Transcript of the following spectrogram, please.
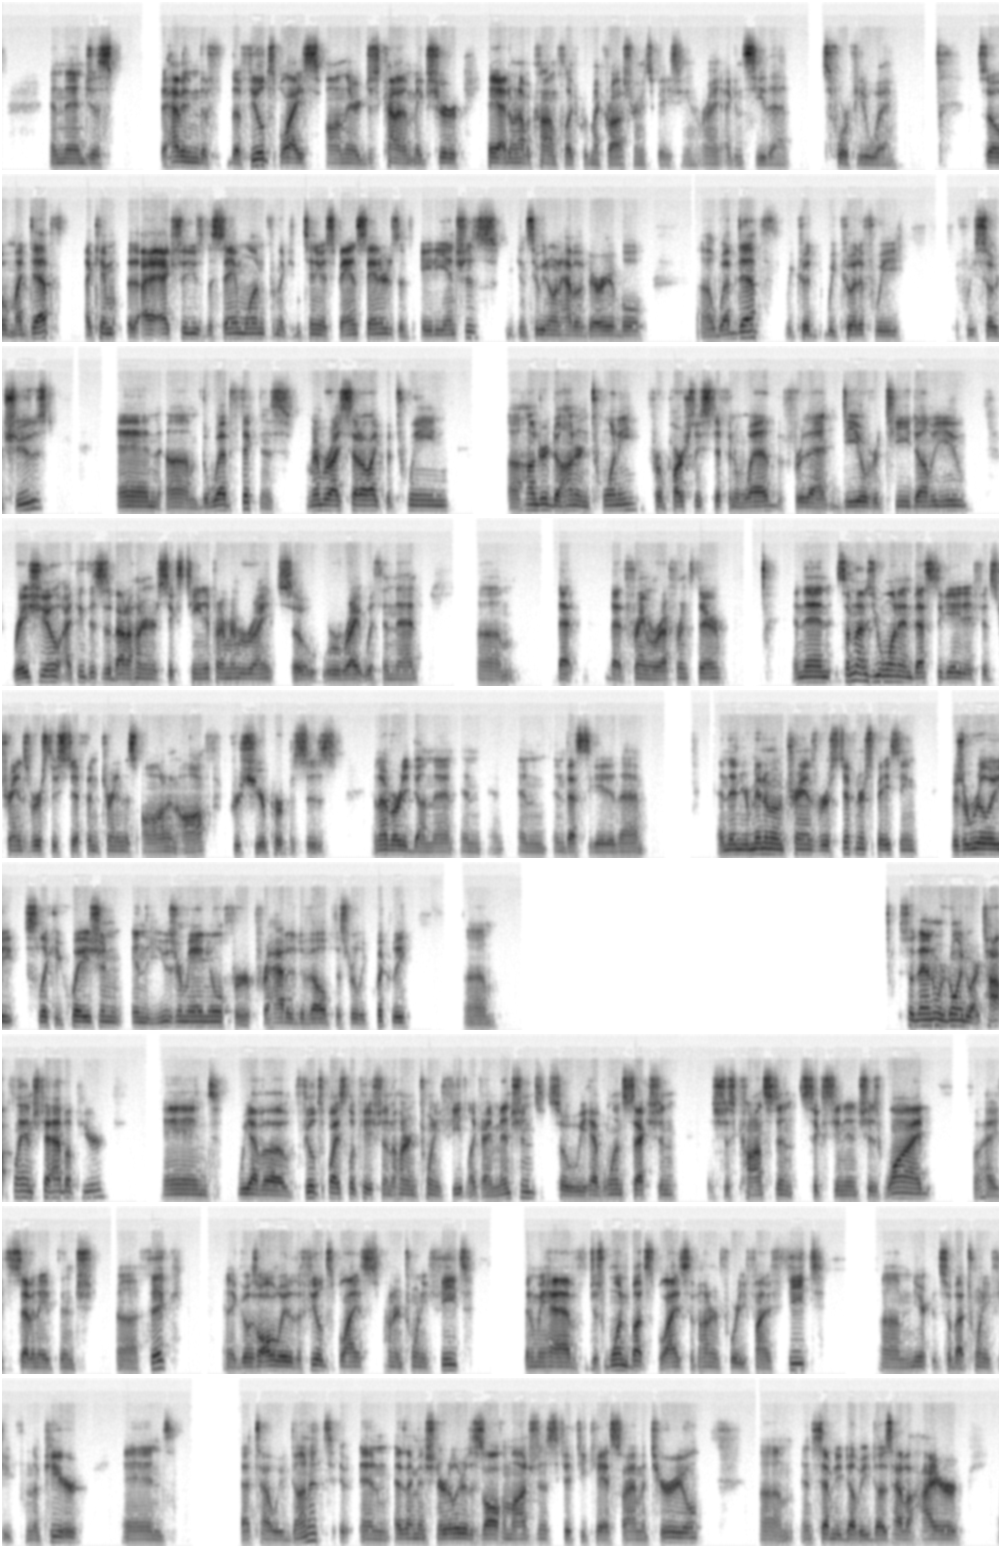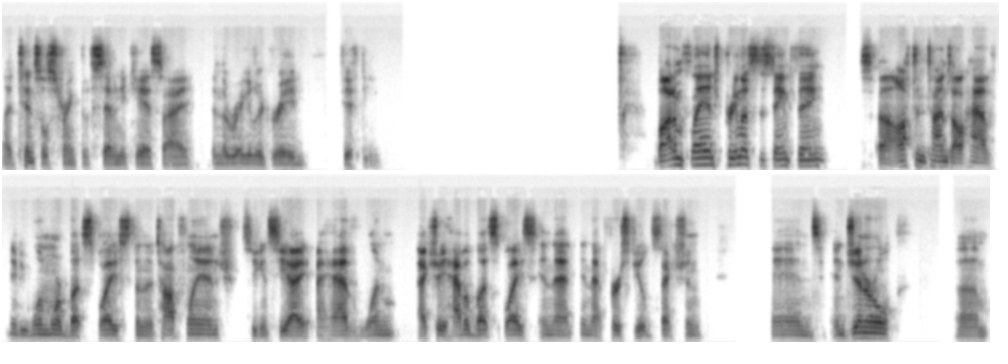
And then just having the, the field splice on there just kind of make sure, hey, I don't have a conflict with my cross frame spacing, right? I can see that it's four feet away. So my depth, I came, I actually used the same one from the continuous span standards of 80 inches. You can see we don't have a variable uh, web depth. We could, we could if we, if we so choose. And um, the web thickness. Remember, I said I like between 100 to 120 for a partially stiffened web for that D over TW ratio. I think this is about 116 if I remember right. So we're right within that um, that that frame of reference there. And then sometimes you want to investigate if it's transversely stiffened, turning this on and off for shear purposes. And I've already done that and, and, and investigated that. And then your minimum transverse stiffener spacing. There's a really slick equation in the user manual for, for how to develop this really quickly. Um, So then we're going to our top flange tab up here. And we have a field splice location at 120 feet, like I mentioned. So we have one section that's just constant, 16 inches wide by 7 8 inch uh, thick. And it goes all the way to the field splice, 120 feet. Then we have just one butt splice at 145 feet, um, near, so about 20 feet from the pier. And that's how we've done it. And as I mentioned earlier, this is all homogeneous 50 KSI material. Um, and 70W does have a higher uh, tensile strength of 70 KSI than the regular grade 50. Bottom flange, pretty much the same thing. Uh, oftentimes I'll have maybe one more butt splice than the top flange. So you can see I, I have one, actually have a butt splice in that, in that first field section. And in general, um,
